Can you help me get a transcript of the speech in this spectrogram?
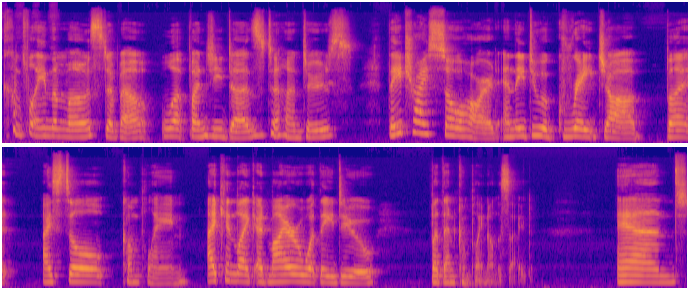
complain the most about what Bungie does to hunters. They try so hard and they do a great job, but I still complain. I can like admire what they do, but then complain on the side. And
